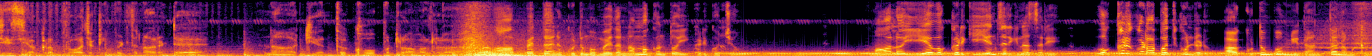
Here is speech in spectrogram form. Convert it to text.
చేసి అక్కడ ప్రాజెక్టులు పెడుతున్నారంటే నాకెంత కోపం రావాలరా? ఆ పెద్ద ఆయన కుటుంబం మీద నమ్మకంతో ఇక్కడికి వచ్చాం మాలో ఏ ఒక్కడికి ఏం జరిగినా సరే ఒక్కడు కూడా బతికుండడు. ఆ కుటుంబం మీద అంత నమ్మకం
